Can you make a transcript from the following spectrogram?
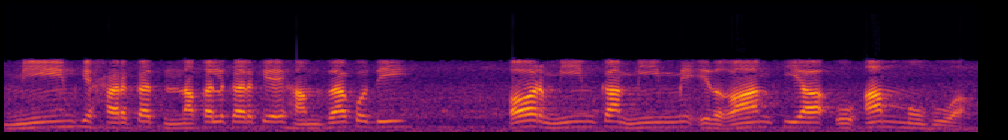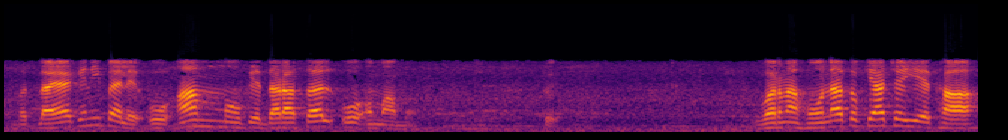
میم کی حرکت نقل کر کے حمزہ کو دی اور میم کا میم میں ادغام کیا، او امو ہوا۔ بتلایا کہ نہیں پہلے؟ او امو کے دراصل او امامو۔ ورنہ ہونا تو کیا چاہیے تھا؟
